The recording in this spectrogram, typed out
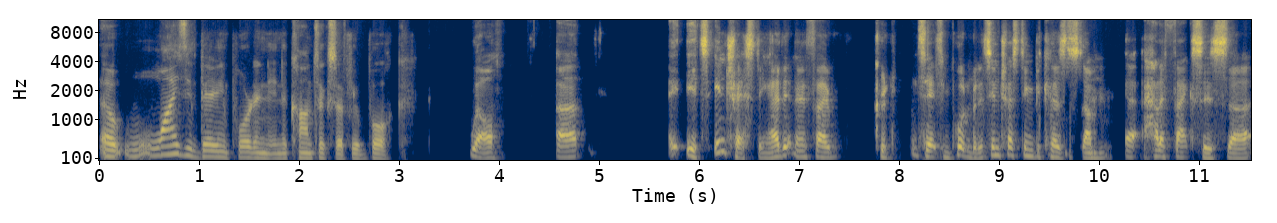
why is it very important in the context of your book? Well, it's interesting. I don't know if I could say it's important, but it's interesting because um, uh, Halifax is, uh,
